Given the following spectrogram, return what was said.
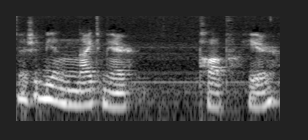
There should be a nightmare pop here.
